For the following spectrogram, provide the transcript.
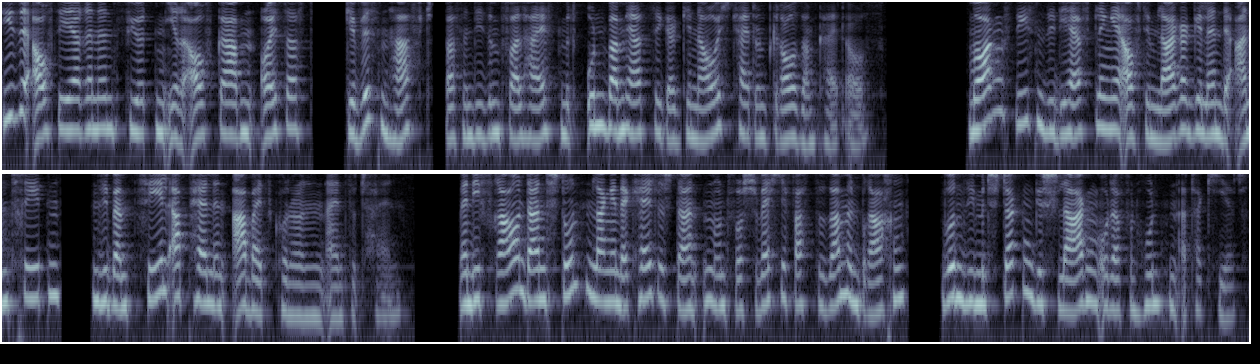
Diese Aufseherinnen führten ihre Aufgaben äußerst gewissenhaft, was in diesem Fall heißt mit unbarmherziger Genauigkeit und Grausamkeit aus. Morgens ließen sie die Häftlinge auf dem Lagergelände antreten, um sie beim Zählappell in Arbeitskolonnen einzuteilen. Wenn die Frauen dann stundenlang in der Kälte standen und vor Schwäche fast zusammenbrachen, wurden sie mit Stöcken geschlagen oder von Hunden attackiert.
